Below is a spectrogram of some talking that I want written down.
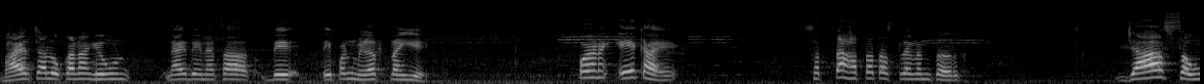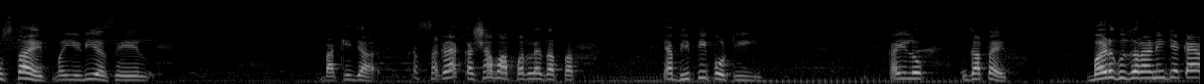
बाहेरच्या लोकांना घेऊन न्याय देण्याचा दे ते पण मिळत नाही आहे पण एक आहे सत्ता हातात असल्यानंतर ज्या संस्था आहेत मग ईडी असेल बाकी ज्या सगळ्या कशा वापरल्या जातात त्या भीतीपोटी काही लोक जात आहेत. बडगुजरांनी जे काय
